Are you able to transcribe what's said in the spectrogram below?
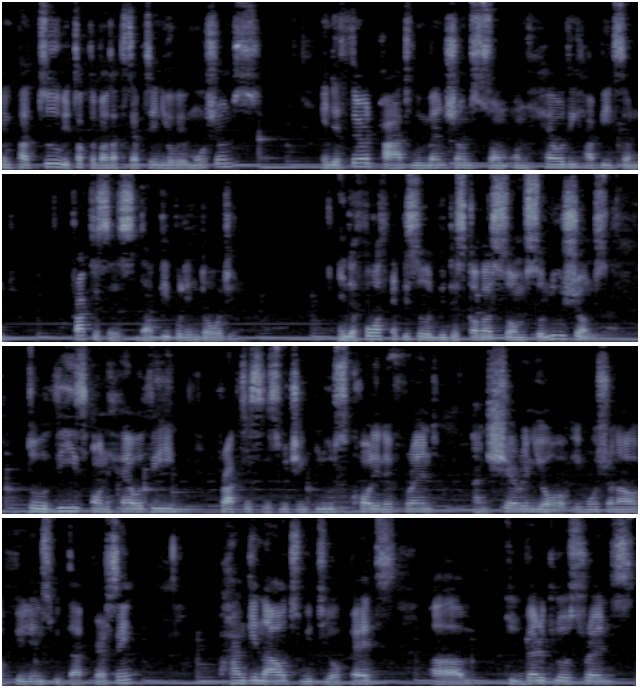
In part two, we talked about accepting your emotions. In the third part, we mentioned some unhealthy habits and practices that people indulge in. In the fourth episode, we discovered some solutions to these unhealthy practices, which includes calling a friend and sharing your emotional feelings with that person, hanging out with your pets, um, very close friends,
